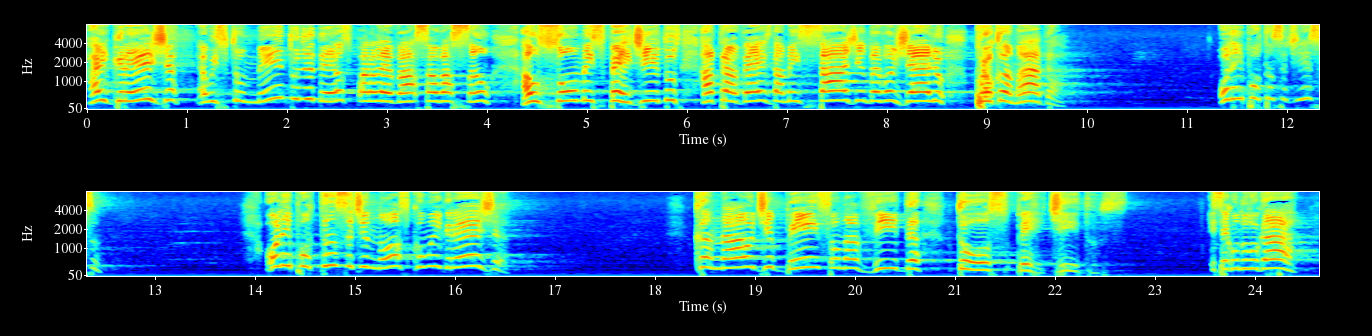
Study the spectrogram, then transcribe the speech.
A igreja é o instrumento de Deus para levar a salvação aos homens perdidos através da mensagem do Evangelho proclamada. Olha a importância disso. Olha a importância de nós como igreja. Canal de bênção na vida dos perdidos. Em segundo lugar,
